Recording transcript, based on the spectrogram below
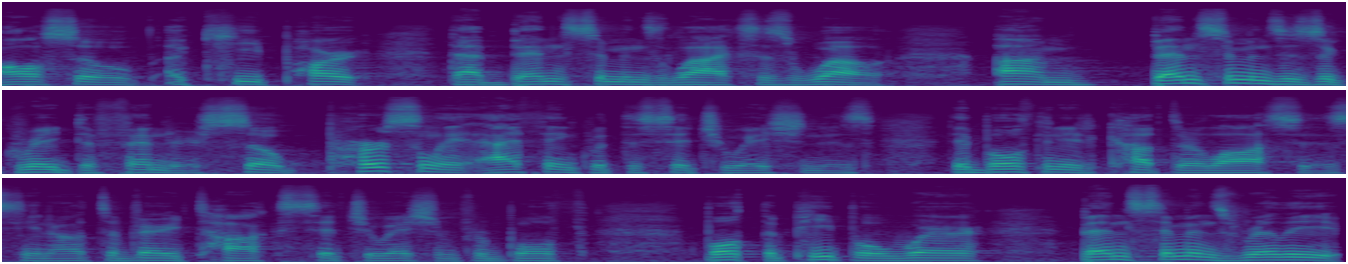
also a key part that Ben Simmons lacks as well. Um, ben Simmons is a great defender, so personally, I think what the situation is, they both need to cut their losses. You know, it's a very toxic situation for both both the people where Ben Simmons really,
